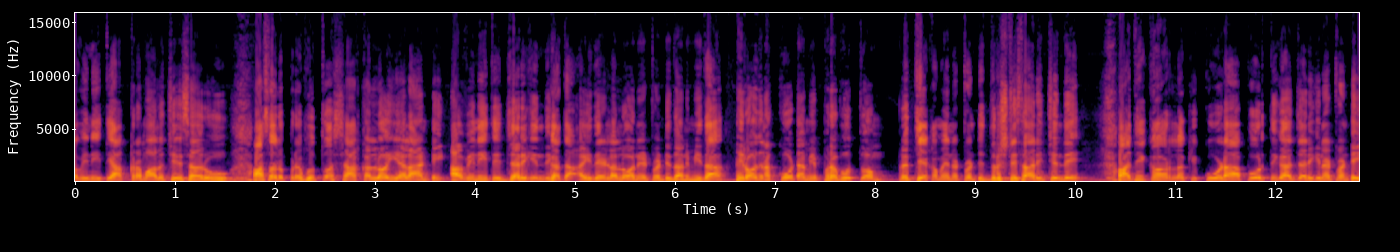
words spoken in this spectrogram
అవినీతి అక్రమాలు చేశారు? అసలు ప్రభుత్వ శాఖల్లో ఎలాంటి అవినీతి జరిగింది గత ఐదేళ్ళలో అనేటువంటి దాని మీద? ఈ రోజున కూటమి ప్రభుత్వం ప్రత్యేకమైనటువంటి దృష్టి సారించింది. అధికారులకి కూడా పూర్తిగా జరిగినటువంటి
